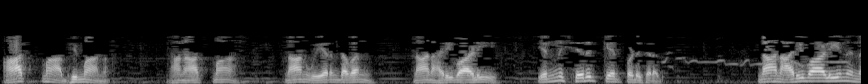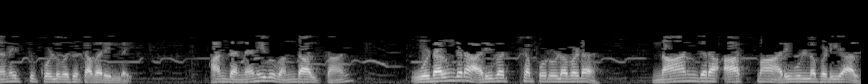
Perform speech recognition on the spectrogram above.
ஆத்மா அபிமானம். நான் ஆத்மா நான் உயர்ந்தவன் நான் அறிவாளி என்று செருக்கு ஏற்படுகிறது நான் அறிவாளின்னு நினைத்துக் கொள்வது தவறில்லை. அந்த நினைவு வந்தால்தான் உடல்கிற அறிவற்ற பொருளை விட நான்கிற ஆத்மா அறிவுள்ளபடியால்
